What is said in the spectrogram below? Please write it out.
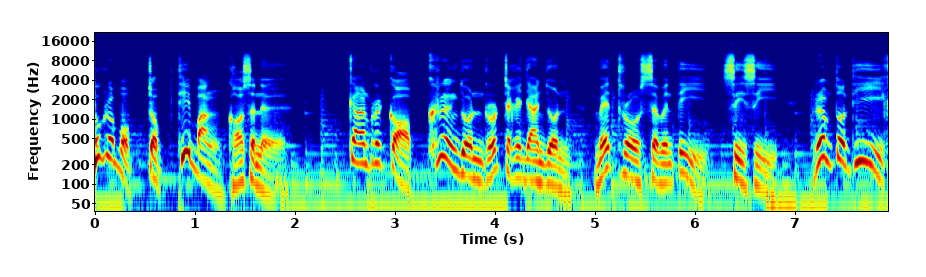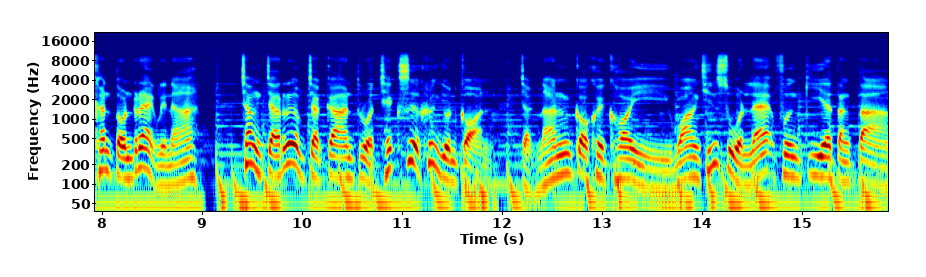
ทุกระบบจบที่บังขอเสนอ การประกอบเครื่องยนต์รถจักรยานยนต์ Metro 70 cc เริ่มต้นที่ขั้นตอนแรกเลยนะ ช่างจะเริ่มจากการตรวจเช็คเสื้อเครื่องยนต์ก่อน จากนั้นก็ค่อยๆ วางชิ้นส่วนและเฟืองเกียร์ต่าง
